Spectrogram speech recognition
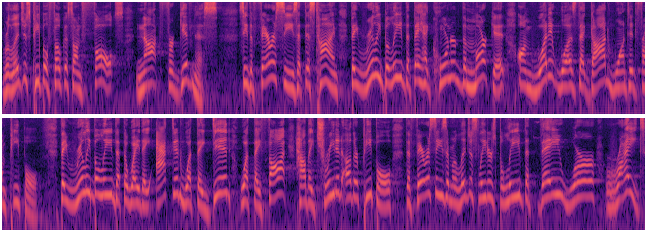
Religious people focus on faults, not forgiveness. See, the Pharisees at this time, they really believed that they had cornered the market on what it was that God wanted from people. They really believed that the way they acted, what they did, what they thought, how they treated other people, the Pharisees and religious leaders believed that they were right.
